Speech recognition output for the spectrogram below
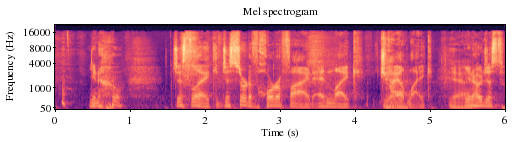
you know, just like just sort of horrified and like childlike, Yeah. you know, just.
